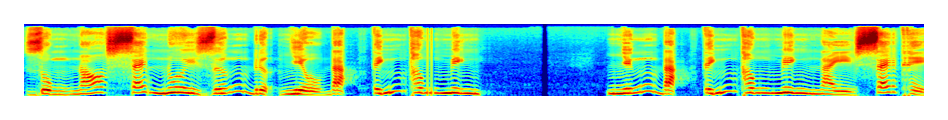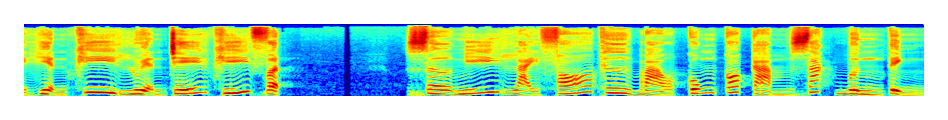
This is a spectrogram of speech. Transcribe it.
dùng nó sẽ nuôi dưỡng được nhiều đặc tính thông minh. Những đặc tính thông minh này sẽ thể hiện khi luyện chế khí vật. Giờ nghĩ lại Phó Thư Bảo cũng có cảm giác bừng tỉnh.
